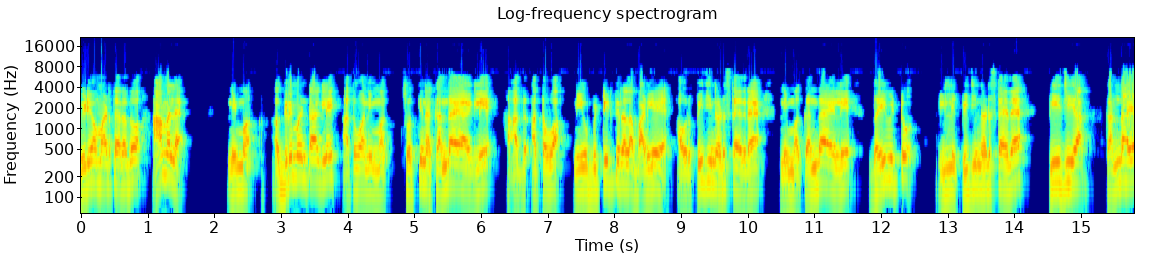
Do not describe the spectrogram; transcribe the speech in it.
ವಿಡಿಯೋ ಮಾಡ್ತಾ ಇರೋದು. ಆಮೇಲೆ ನಿಮ್ಮ ಅಗ್ರಿಮೆಂಟ್ ಆಗಲಿ ಅಥವಾ ನಿಮ್ಮ ಸ್ವತ್ತಿನ ಕಂದಾಯ ಆಗಲಿ, ಅದ್ ಅಥವಾ ನೀವು ಬಿಟ್ಟಿರ್ತೀರಲ್ಲ ಬಾಡಿಗೆ, ಅವರು ಪಿ ಜಿ ನಡೆಸ್ತಾ ಇದ್ರೆ ನಿಮ್ಮ ಕಂದಾಯಲ್ಲಿ ದಯವಿಟ್ಟು ಇಲ್ಲಿ ಪಿ ಜಿ ನಡೆಸ್ತಾ ಇದೆ. ಪಿ ಜಿಯ ಕಂದಾಯ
